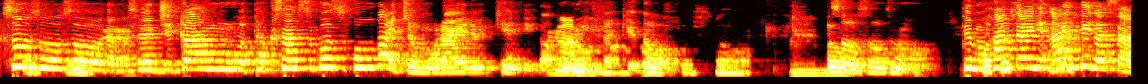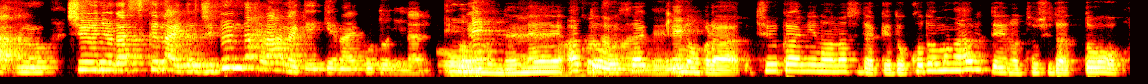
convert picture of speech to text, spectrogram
そうそうそう。だからそれ時間をたくさん。過ごす方が一応もらえる権利が多いん。だけど。そうそうん。そう。でも反対に相手がさ、あの、収入が少ないと自分が払わなきゃいけないことになるっていうそうなね。ん。だよね。あと、さっきのほら、仲介人の話だけど、子供がある程度の年だと、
